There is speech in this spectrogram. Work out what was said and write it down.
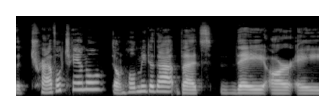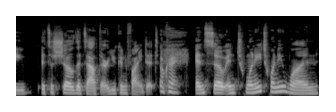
the Travel Channel. Don't hold me to that, but they are a it's a show that's out there. You can find it. Okay. And so in 2021,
